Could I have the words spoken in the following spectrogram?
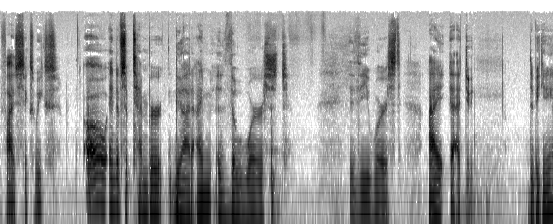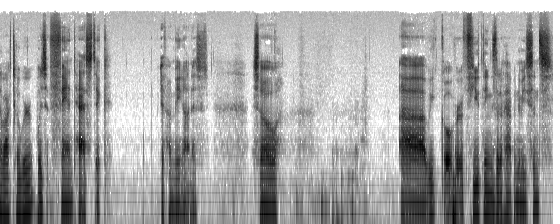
five, six weeks. Oh, end of September. God, I'm the worst. The worst. I, uh, dude, the beginning of October was fantastic, if I'm being honest. So, uh, we go over a few things that have happened to me since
